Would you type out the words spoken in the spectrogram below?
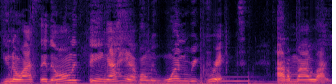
You know, I say the only thing I have only one regret out of my life,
